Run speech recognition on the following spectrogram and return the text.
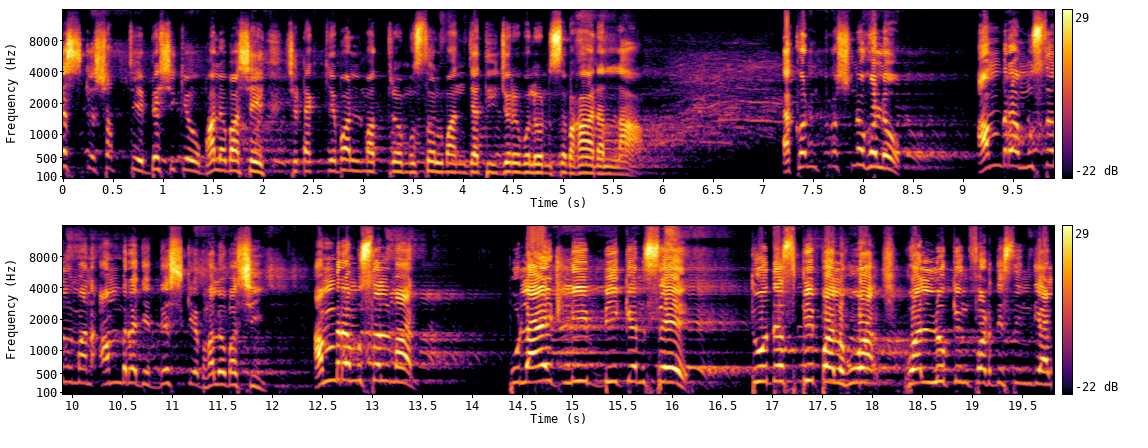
দেশকে সবচেয়ে বেশি কেউ ভালোবাসে, সেটা কেবলমাত্র মুসলমান জাতি। জোরে বলুন সুবহান আল্লাহ এখন প্রশ্ন হলো, আমরা মুসলমান, আমরা যে দেশকে ভালোবাসি আমরা মুসলমান, politely we can say to these people who are who are looking for this in their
